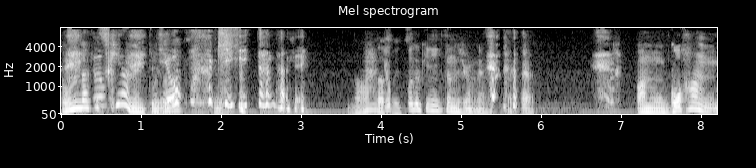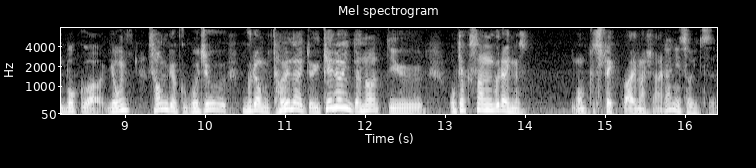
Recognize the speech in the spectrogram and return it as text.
えどんだけ好きやねんっていう。よっぽど気に入ったんだね。なんだそいつよっぽ。ど気に入ったんでしょうね。えあの、ご飯僕は4 350グラム食べないといけないんだなっていうお客さんぐらいのもうスペックありましたね。何そいつ？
